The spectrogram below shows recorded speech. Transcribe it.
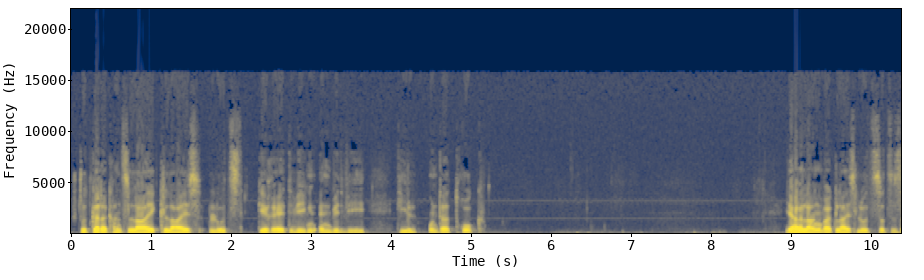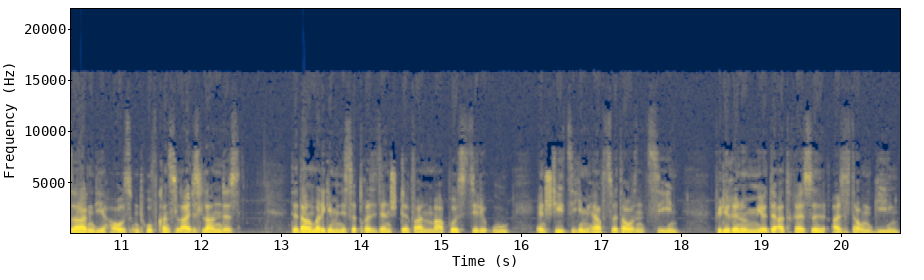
Stuttgarter Kanzlei Gleis Lutz gerät wegen NBW-Deal unter Druck Jahrelang war Gleis-Lutz sozusagen die Haus und Hofkanzlei des Landes. Der damalige Ministerpräsident Stefan Mappus (CDU) entschied sich im Herbst 2010 für die renommierte Adresse, als es darum ging,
